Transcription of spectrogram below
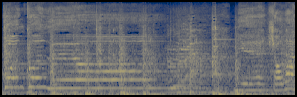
滚滚流。年少万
